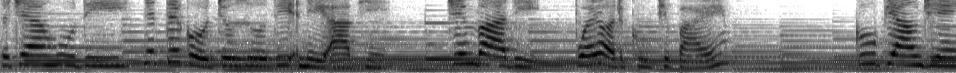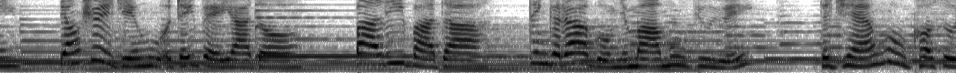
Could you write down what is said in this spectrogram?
တကြံဟူသည်နှစ်သက်ကိုကြိုဆိုသည့်အနေအားဖြင့်ကျင်းပသည့်ပွဲတော်တစ်ခုဖြစ်ပါတယ်။ကူပြောင်းခြင်းပြောင်းရွှေ့ခြင်းဟုအတိတ်ပဲရသော ပါဠိဘာသာသင်္ကရကိုမြမာမှုပြု၍တကြံဟုခေါ်ဆို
